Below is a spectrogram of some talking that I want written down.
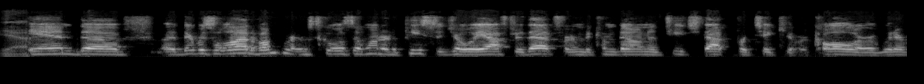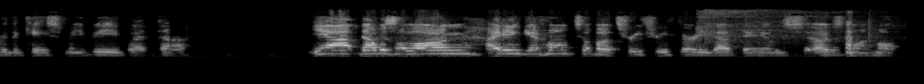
Yeah. And uh, there was a lot of umpiring schools that wanted a piece of Joey after that for him to come down and teach that particular call or whatever the case may be. But uh, yeah, that was a long. I didn't get home till about three three thirty that day. It was I was going home.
